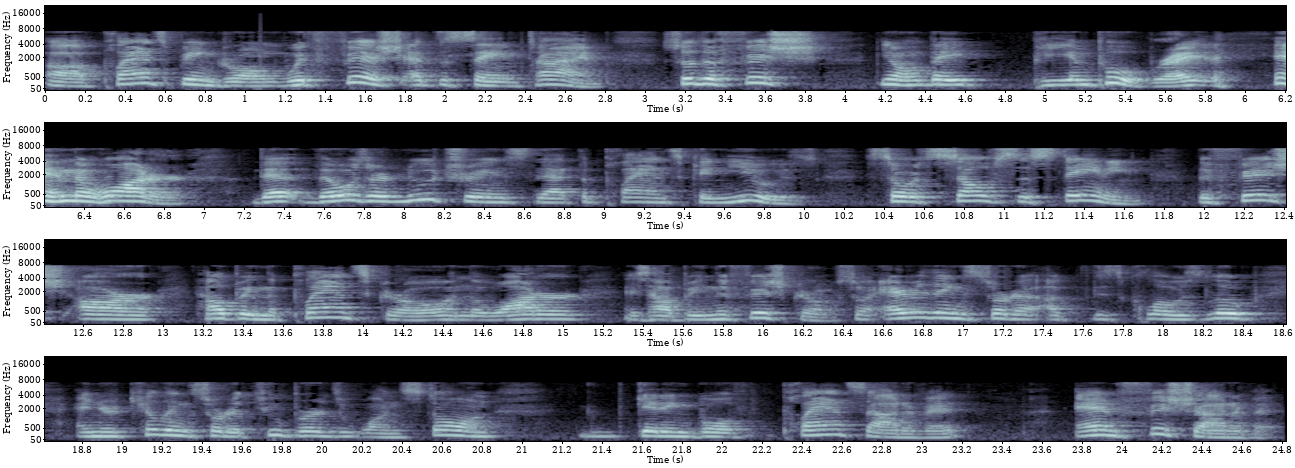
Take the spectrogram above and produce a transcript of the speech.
uh, plants being grown with fish at the same time. So the fish, you know, they pee and poop, right, in the water. That those are nutrients that the plants can use. So it's self-sustaining the fish are helping the plants grow and the water is helping the fish grow. So everything's sort of a, this closed loop and you're killing sort of two birds with one stone, getting both plants out of it and fish out of it.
